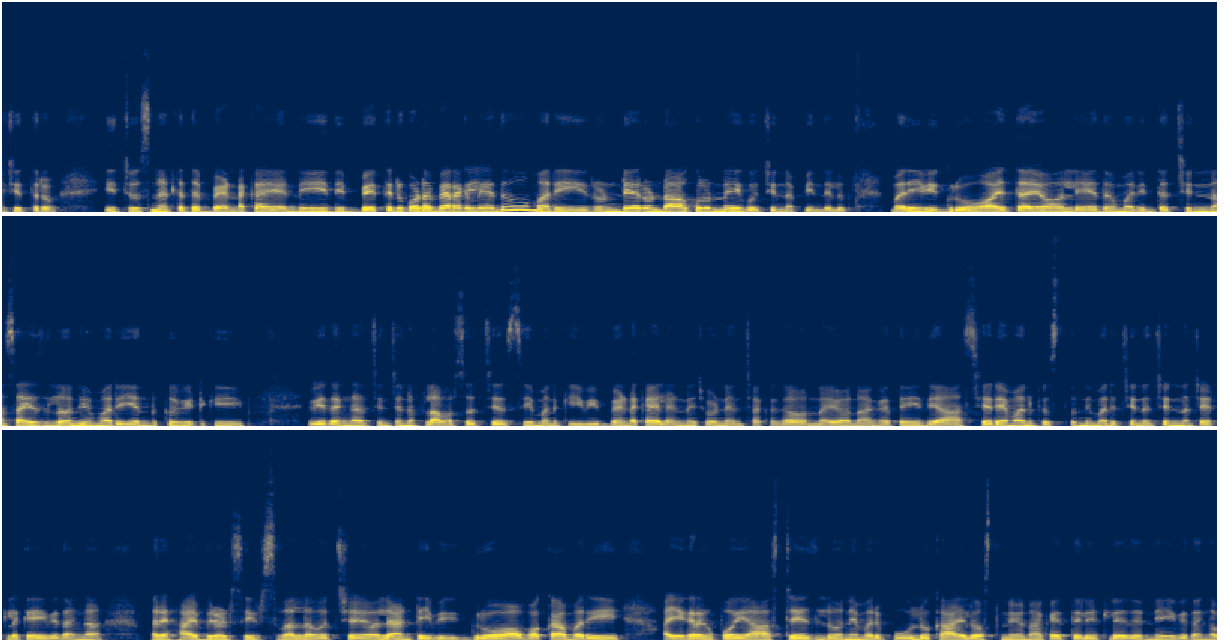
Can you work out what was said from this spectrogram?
విచిత్రం. ఇది చూసినట్లయితే బెండకాయ అండి. ఇది బెత్తడి కూడా పెరగలేదు. మరి రెండే రెండు ఆకులు ఉన్నాయి. ఇగో చిన్న పిందెలు. మరి ఇవి గ్రో అవుతాయో లేదో మరి ఇంత చిన్న సైజులోనే మరి ఎందుకు వీటికి విధంగా చిన్న చిన్న ఫ్లవర్స్ వచ్చేసి మనకి ఇవి బెండకాయలన్నీ చూడండి ఎంత చక్కగా ఉన్నాయో. నాకైతే ఇది ఆశ్చర్యం అనిపిస్తుంది. మరి చిన్న చిన్న చెట్లకే ఈ విధంగా మరి హైబ్రిడ్ సీడ్స్ వల్ల వచ్చాయో లేదంటే ఇవి గ్రో అవ్వక మరి ఎగరకపోయి ఆ స్టేజ్లోనే మరి పూలు కాయలు వస్తున్నాయో నాకైతే తెలియట్లేదండి. ఈ విధంగా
